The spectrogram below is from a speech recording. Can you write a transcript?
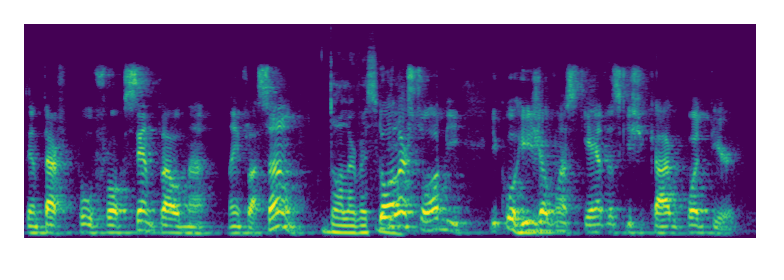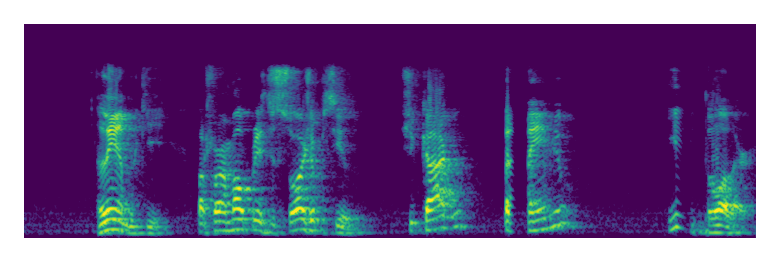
tentar pôr o foco central na, na inflação, dólar vai subir. dólar sobe e corrige algumas quedas que Chicago pode ter. Lembro que para formar o preço de soja eu preciso Chicago, prêmio e dólar.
